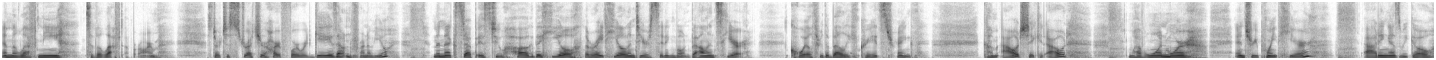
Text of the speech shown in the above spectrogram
and the left knee to the left upper arm. Start to stretch your heart forward, gaze out in front of you. The next step is to hug the heel, the right heel, into your sitting bone. Balance here. Coil through the belly, create strength. Come out, shake it out. We'll have one more entry point here, adding as we go.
